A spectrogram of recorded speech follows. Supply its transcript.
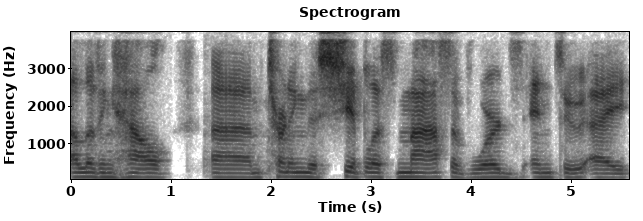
a living hell um, turning this shapeless mass of words into a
